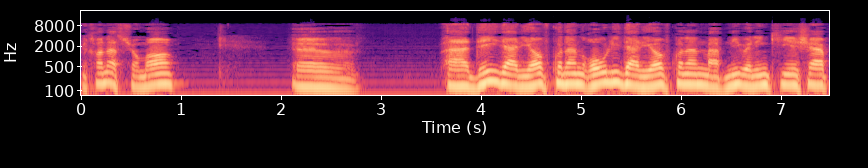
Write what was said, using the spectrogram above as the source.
می‌خوان از شما وعده دریافت کنن قولی دریافت کنن مبنی بر اینکه یه شب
